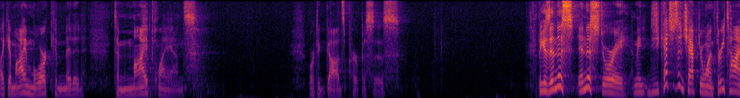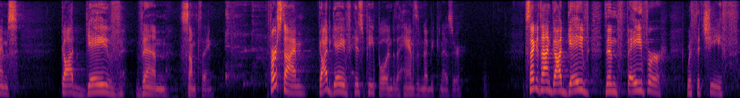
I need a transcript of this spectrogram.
like, am I more committed to my plans or to God's purposes? Because in this, in this story, I mean, did you catch this in chapter one? Three times, God gave them something. First time, God gave his people into the hands of Nebuchadnezzar. Second time, God gave them favor with the chief.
